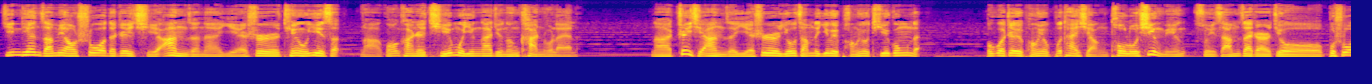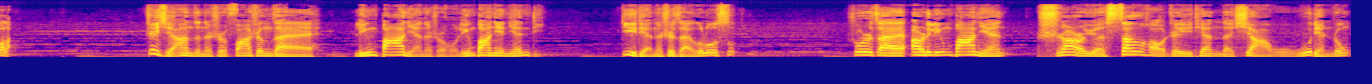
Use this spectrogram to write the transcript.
今天咱们要说的这起案子呢，也是挺有意思。那光看这题目，应该就能看出来了。那这起案子也是由咱们的一位朋友提供的，不过这位朋友不太想透露姓名，所以咱们在这儿就不说了。这起案子呢是发生在零八年的时候，零八年年底，地点呢是在俄罗斯。说是在二零零八年十二月三号这一天的下午五点钟，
